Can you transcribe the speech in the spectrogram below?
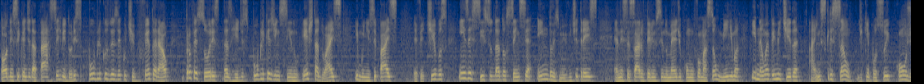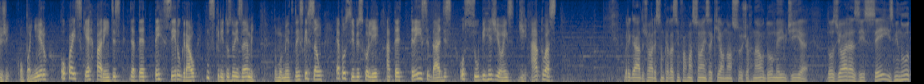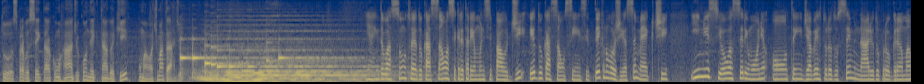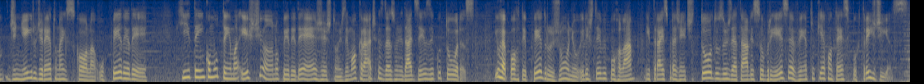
Podem se candidatar servidores públicos do Executivo Federal e professores das redes públicas de ensino estaduais e municipais, efetivos em exercício da docência em 2023. É necessário ter o ensino médio como formação mínima e não é permitida a inscrição de quem possui cônjuge, companheiro ou quaisquer parentes de até terceiro grau inscritos no exame. No momento da inscrição, é possível escolher até três cidades ou sub-regiões de atuação. Obrigado, Jorison, pelas informações aqui ao nosso Jornal do Meio-Dia. 12 horas e 6 minutos. Para você que está com o rádio conectado aqui, uma ótima tarde. E ainda o assunto é educação. A Secretaria Municipal de Educação, Ciência e Tecnologia, SEMECT, iniciou a cerimônia ontem de abertura do seminário do programa Dinheiro Direto na Escola, o PDDE que tem como tema este ano o PDDE Gestões Democráticas das Unidades Executoras. E o repórter Pedro Júnior, ele esteve por lá e traz para gente todos os detalhes sobre esse evento que acontece por três dias.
